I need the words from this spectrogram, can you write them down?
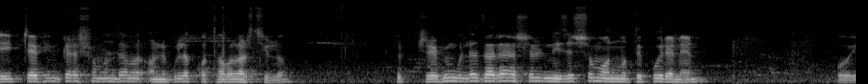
এই ট্রেপিং করার সম্বন্ধে আমার অনেকগুলো কথা বলার ছিল। তো ট্রেফিংগুলো যারা আসলে নিজস্ব মন মতো করে নেন, ওই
